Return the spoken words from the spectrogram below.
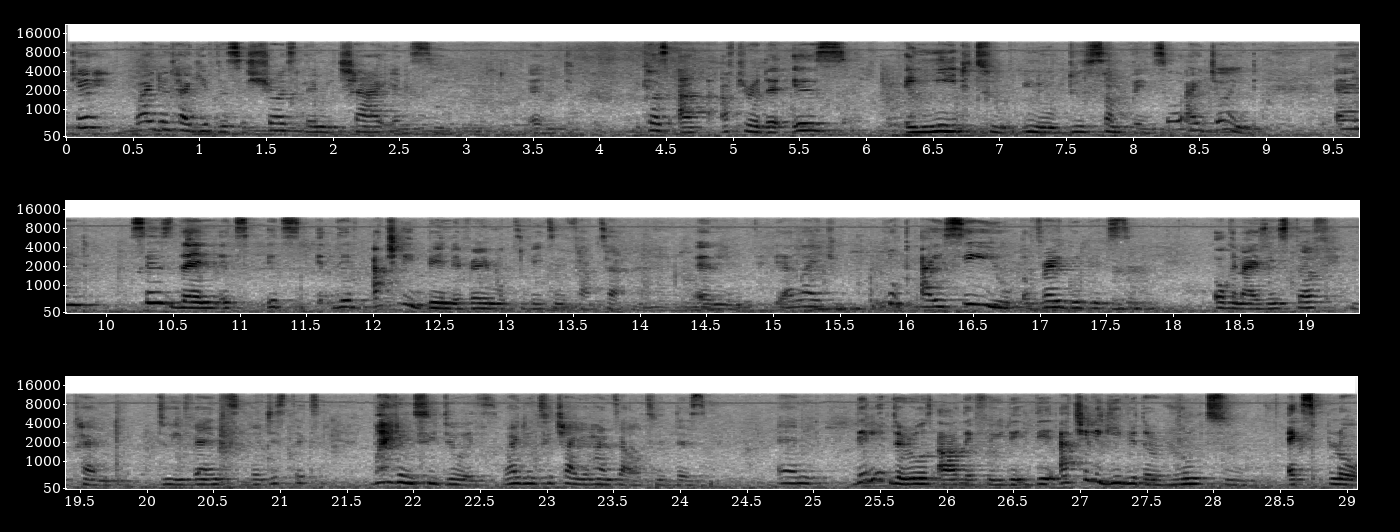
okay, why don't I give this a shot? Let me try and see. And because after all, there is a need to, you know, do something. So I joined. And since then, it's, it's, they've actually been a very motivating factor. And they're like, look, I see you are very good with organizing stuff. You can do events, logistics. Why don't you do it? Why don't you try your hands out with this? And they leave the rules out there for you. They, they actually give you the room to explore,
